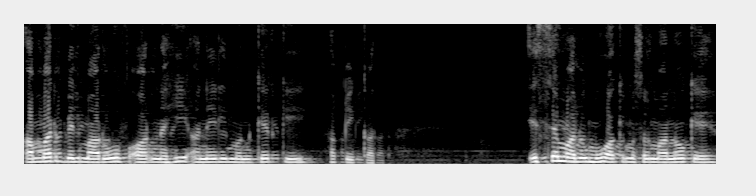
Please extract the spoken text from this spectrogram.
امر بالمعروف اور نہیں انل منکر کی حقیقت۔ اس سے معلوم ہوا کہ مسلمانوں کے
